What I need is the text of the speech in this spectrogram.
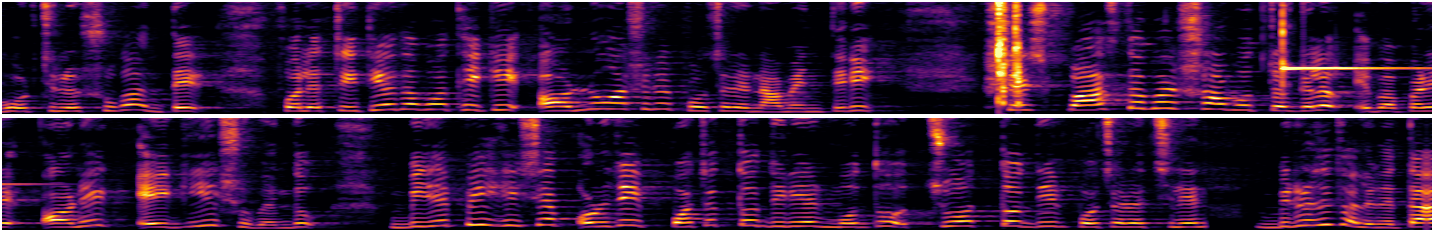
ভোট ছিল সুকান্তের, ফলে তৃতীয় দফা থেকে অন্য আসনে প্রচারে নামেন তিনি। শেষ পাঁচ দফার সর্বত্র গেলেও এ ব্যাপারে অনেক এগিয়ে শুভেন্দু। বিজেপি হিসাব অনুযায়ী পঁচাত্তর দিনের মধ্যে চুয়াত্তর দিন প্রচারে ছিলেন বিরোধী দলের নেতা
